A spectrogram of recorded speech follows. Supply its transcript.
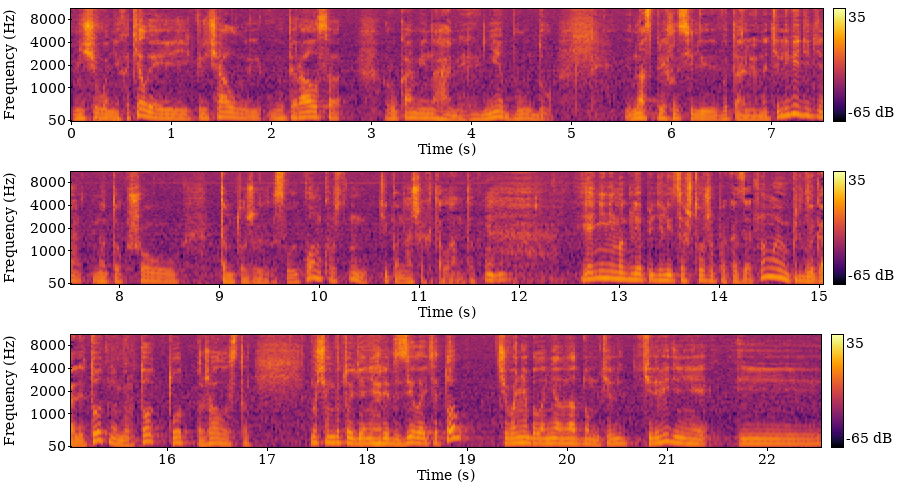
ничего не хотел, я и кричал, и упирался руками и ногами, не буду. И нас пригласили в Италию на телевидение, на ток-шоу, там тоже свой конкурс, ну, типа наших талантов. И они не могли определиться, что же показать. Ну, мы им предлагали тот номер, тот, тот, пожалуйста. В общем, в итоге они говорят, сделайте то, чего не было ни на одном теле- телевидении, и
